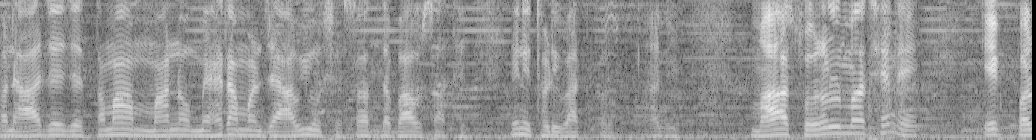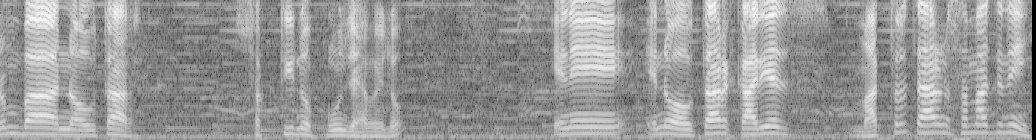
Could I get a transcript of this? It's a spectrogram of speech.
અને આજે જે તમામ માનવ મહેરામણ જે આવ્યું છે શ્રદ્ધા ભાવ સાથે એની થોડી વાત કરો. હાજી. મા સોનલમાં છે ને એક પરંબાનો અવતાર શક્તિનો પૂંજ આવેલો. એણે એનો અવતાર કાર્ય માત્ર ચારણ સમાજ નહીં,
